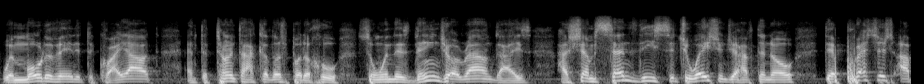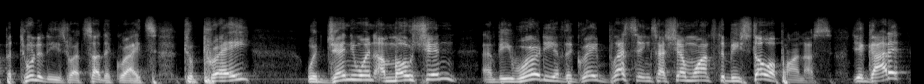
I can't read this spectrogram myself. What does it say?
we're motivated to cry out and to turn to Hakadosh Baruch. So when there's danger around, guys, Hashem sends these situations. You have to know they're precious opportunities. What Tzadok writes to pray with genuine emotion and be worthy of the great blessings Hashem wants to bestow upon us. You got it?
